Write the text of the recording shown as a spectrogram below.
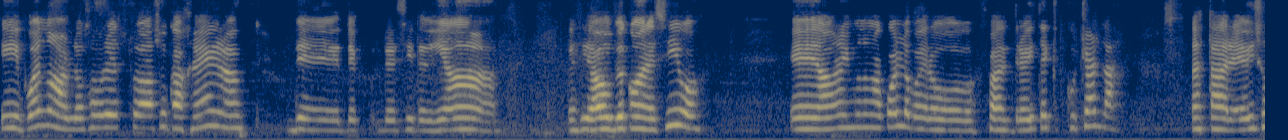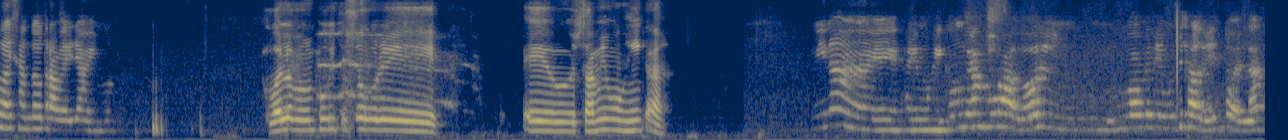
y nos habló sobre toda su carrera, de, de, de si tenía, que si iba a volver con Arecibo. Eh, ahora mismo no me acuerdo, pero para la entrevista hay que escucharla. La estaré visualizando otra vez ya mismo. Hablamos un poquito sobre eh, Sammy Mojica. Mira, eh, Jaime Mujica es un gran jugador, un jugador que tiene mucho talento, ¿verdad?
